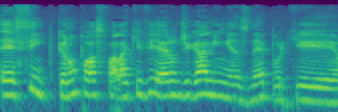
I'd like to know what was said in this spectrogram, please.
é sim, porque eu não posso falar que vieram de galinhas, né? Porque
